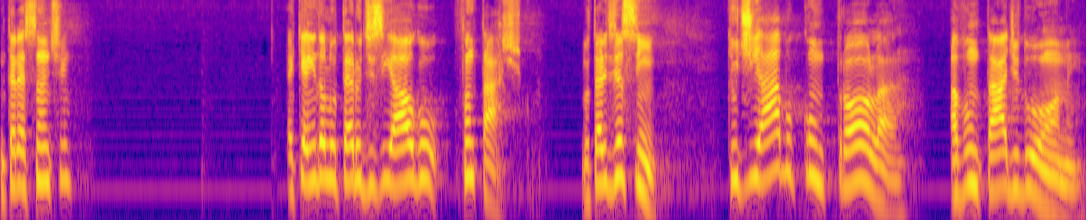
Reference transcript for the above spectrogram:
Interessante é que ainda Lutero dizia algo fantástico. Lutero dizia assim: que o diabo controla a vontade do homem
